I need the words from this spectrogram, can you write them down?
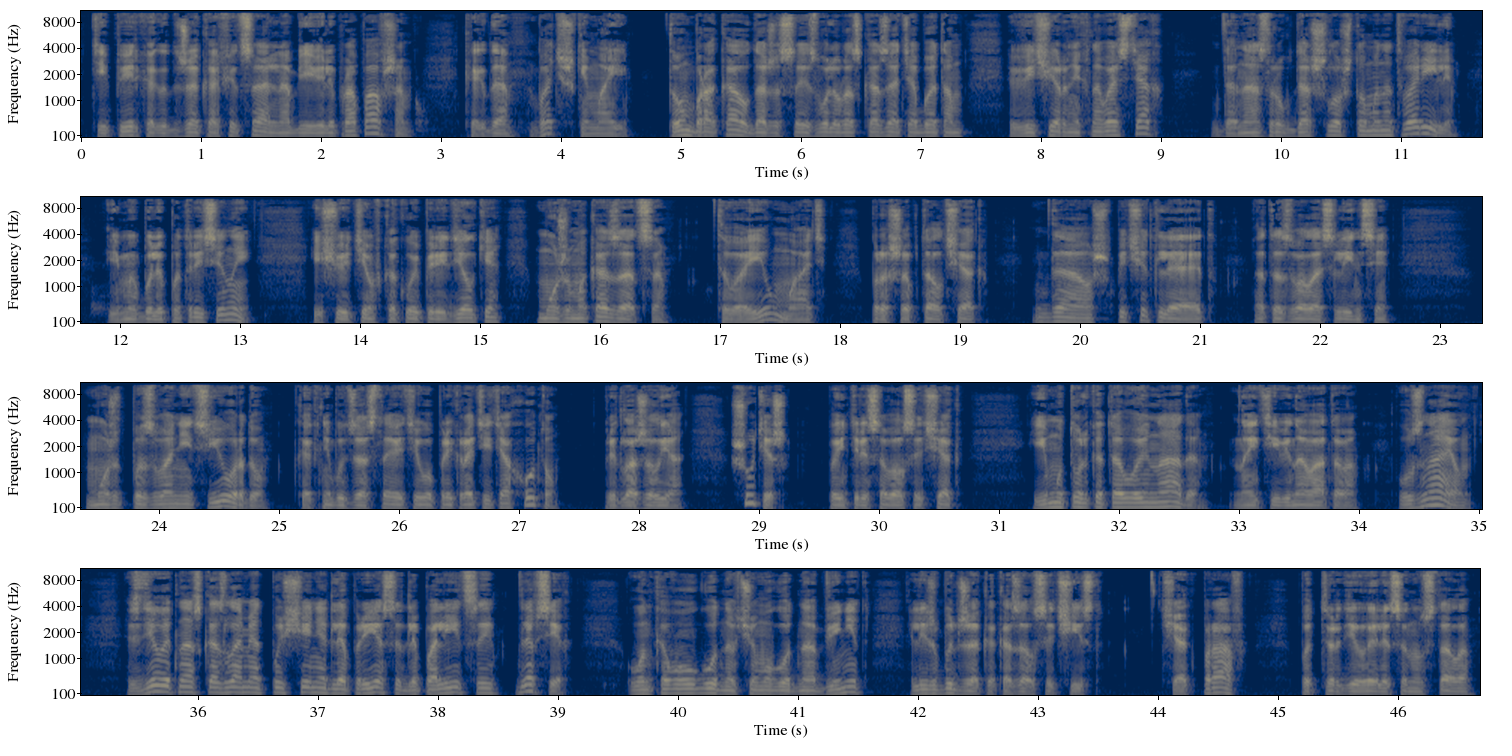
Теперь, когда Джека официально объявили пропавшим, когда, батюшки мои, Том Бракау даже соизволил рассказать об этом в вечерних новостях, до нас вдруг дошло, что мы натворили, и мы были потрясены, еще и тем, в какой переделке можем оказаться. «Твою мать!» — прошептал Чак. «Да уж, впечатляет», — отозвалась Линси. «Может, позвонить Йорду, как-нибудь заставить его прекратить охоту?» — предложил я. «Шутишь?» — поинтересовался Чак. Ему только того и надо — найти виноватого. Узнай он, сделает нас козлами отпущения для прессы, для полиции, для всех. Он кого угодно в чем угодно обвинит, лишь бы Джек оказался чист. Чак прав, — подтвердил Эллисон устало.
